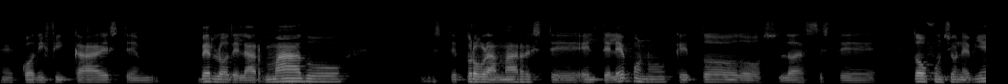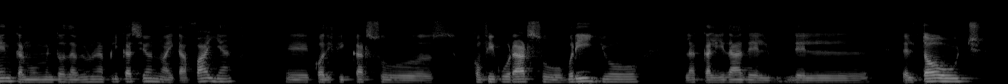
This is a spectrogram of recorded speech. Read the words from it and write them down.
eh, codificar, este, ver lo del armado, este, programar este, el teléfono, que todos las, este, todo funcione bien, que al momento de abrir una aplicación no haya falla, eh, codificar sus, configurar su brillo, la calidad del del touch.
